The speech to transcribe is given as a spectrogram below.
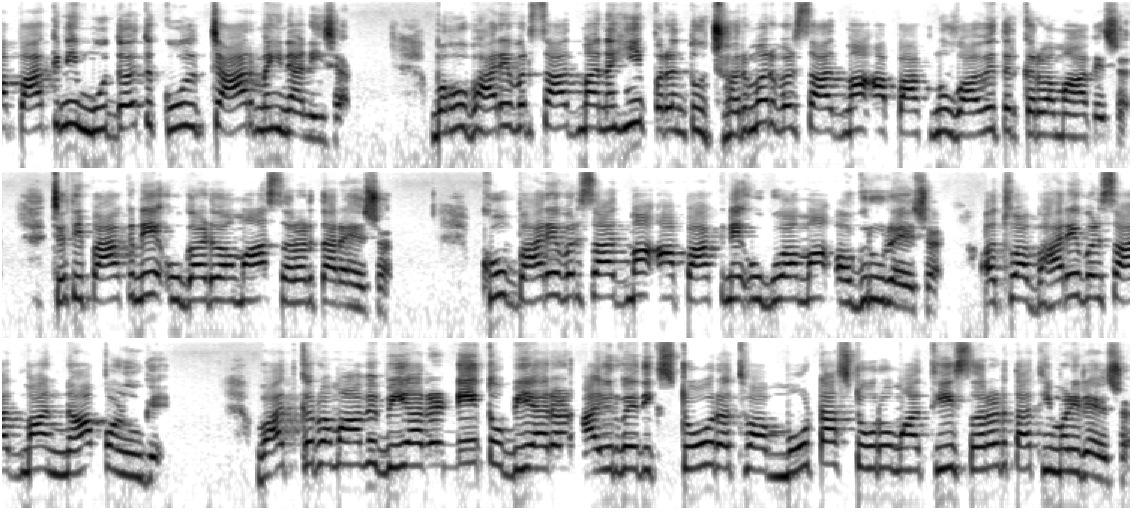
આ પાકની મુદત કુલ ચાર મહિનાની છે. બહુ ભારે વરસાદમાં નહીં, પરંતુ ઝરમર વરસાદમાં આ પાકનું વાવેતર કરવામાં આવે છે, જેથી પાકને ઉગાડવામાં સરળતા રહે છે. ખૂબ ભારે વરસાદમાં આ પાકને ઉગવામાં અઘરું રહે છે, અથવા ભારે વરસાદમાં ના પણ ઉગે. વાત કરવામાં આવે બિયારણની, તો બિયારણ આયુર્વેદિક સ્ટોર અથવા મોટા સ્ટોરોમાંથી સરળતાથી મળી રહે છે.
